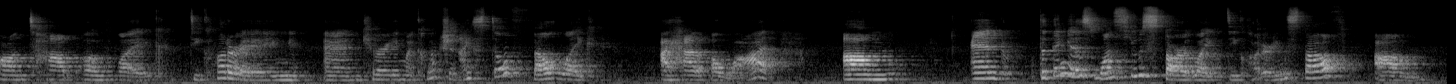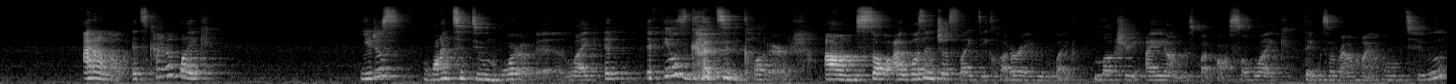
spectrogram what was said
on top of like decluttering and curating my collection, I still felt like I had a lot. Um, and the thing is, once you start like decluttering stuff, um, I don't know, it's kind of like you just want to do more of it Like it, it feels good to declutter. Um, so I wasn't just like decluttering like luxury items, but also like things around my home too.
